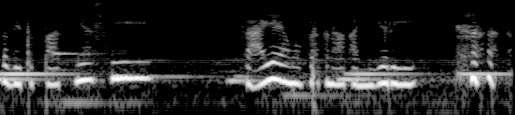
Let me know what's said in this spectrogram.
lebih tepatnya sih, saya yang memperkenalkan diri.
